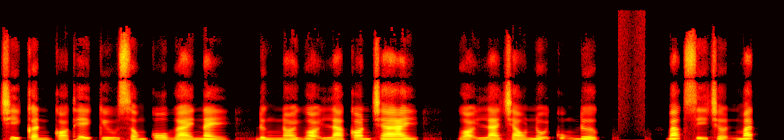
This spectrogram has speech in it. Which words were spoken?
chỉ cần có thể cứu sống cô gái này, đừng nói gọi là con trai, gọi là cháu nội cũng được. Bác sĩ trợn mắt,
